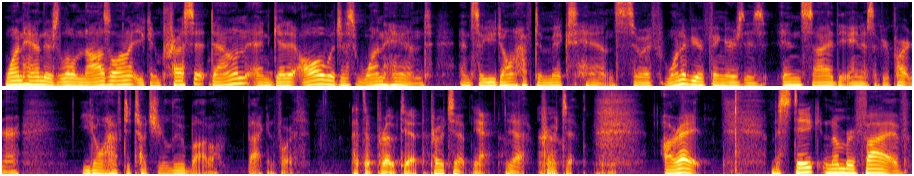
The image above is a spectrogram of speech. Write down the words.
One hand, there's a little nozzle on it. You can press it down and get it all with just one hand. And so you don't have to mix hands. So if one of your fingers is inside the anus of your partner, you don't have to touch your lube bottle back and forth. That's a pro tip. Pro tip. Yeah. Yeah. Pro tip. All right. Mistake number five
